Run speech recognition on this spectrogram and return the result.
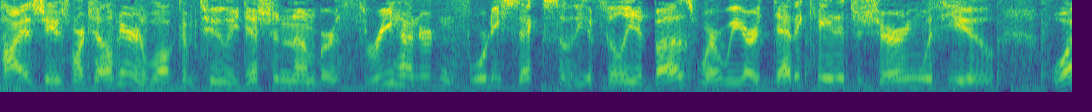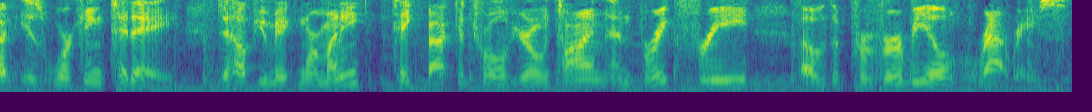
Hi, it's James Martell here, and welcome to edition number 346 of the Affiliate Buzz, where we are dedicated to sharing with you what is working today to help you make more money, take back control of your own time, and break free of the proverbial rat race.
